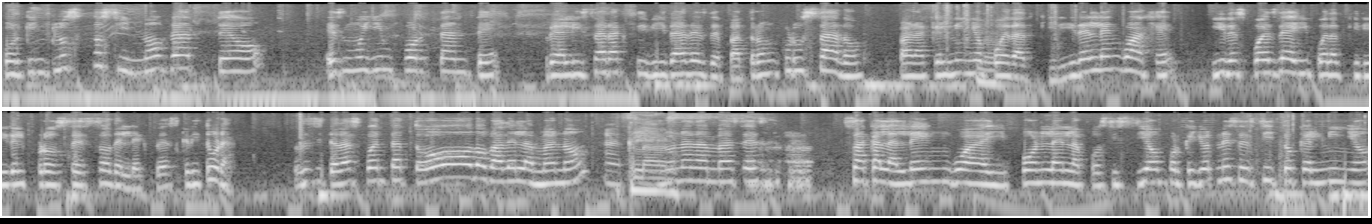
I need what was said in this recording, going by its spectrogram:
porque incluso si no gateo, es muy importante realizar actividades de patrón cruzado para que el niño pueda adquirir el lenguaje y después de ahí pueda adquirir el proceso de lectoescritura. Entonces, si te das cuenta, todo va de la mano. Así Claro. No nada más es saca la lengua y ponla en la posición, porque yo necesito que el niño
